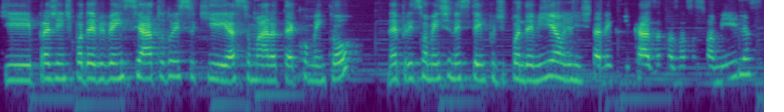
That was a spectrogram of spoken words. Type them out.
Que para a gente poder vivenciar tudo isso que a Silmara até comentou, né? Principalmente nesse tempo de pandemia, onde a gente está dentro de casa com as nossas famílias,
